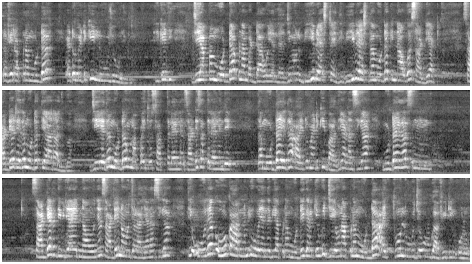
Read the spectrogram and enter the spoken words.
ਤਾਂ ਫਿਰ ਆਪਣਾ ਮੋਢਾ ਆਟੋਮੈਟਿਕਲੀ ਲੂਜ਼ ਹੋ ਜਾਊਗਾ ਠੀਕ ਹੈ ਜੀ? ਜੇ ਆਪਾਂ ਮੋਢਾ ਆਪਣਾ ਵੱਡਾ ਹੋ ਜਾਂਦਾ ਜਿਵੇਂ ਹੁਣ 20 ਬ੍ਰੈਸਟ ਹੈ ਦੀ 20 ਬ੍ਰੈਸਟ ਦਾ ਮੋਢਾ ਕਿੰਨਾ ਆਊਗਾ 8.5 8.5 ਇਹਦਾ ਮੋਢਾ ਤਿਆਰ ਆ ਜੂਗਾ। ਜੇ ਇਹਦਾ ਮੋਢਾ ਹੁਣ ਆਪਾਂ ਇਥੋਂ 7 ਲੈ ਲੈ 7.5 ਲੈ ਲੈਂਦੇ ਤਾਂ ਮੋਢਾ ਇਹਦਾ ਆਟੋਮੈਟਿਕ ਹੀ ਵੱਧ ਜਾਣਾ ਸੀਗਾ। ਮੋਢਾ ਇਹਦਾ ਅਮ, ਸਾਢੇ ਅੱਠ ਦੀ ਬਜਾਏ 9 ਜਾਂ 9.5 ਚਲਾ ਜਾਣਾ ਸੀਗਾ। ਤੇ ਉਹਦਾ ਉਹ ਕਾਰਨ ਵੀ ਹੋ ਜਾਂਦਾ ਵੀ ਆਪਣਾ ਮੋਢੇ ਕਰ ਕਿਉਂਕਿ ਜੇ ਹੁਣ ਆਪਣਾ ਮੋਢਾ ਇੱਥੋਂ ਲੂਜ ਹੋਊਗਾ ਫਿਟਿੰਗ ਕੋਲੋਂ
